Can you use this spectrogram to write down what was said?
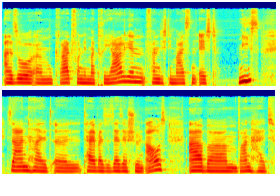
Also ähm, gerade von den Materialien fand ich die meisten echt mies, sahen halt äh, teilweise sehr, sehr schön aus, aber ähm, waren halt,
